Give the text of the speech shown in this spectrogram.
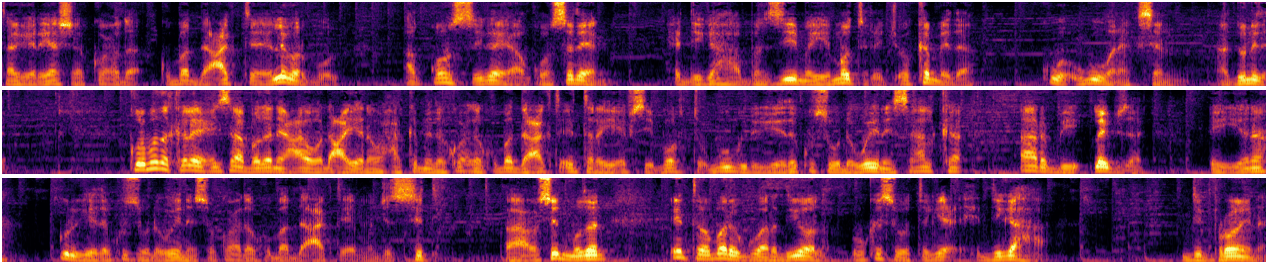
taageerayaasha kooxda kubadda cagta ee liverpool aqoonsiga ay aqoonsadeen xidigaha benzima iyo motrich oo ka mid ah kuwa ugu wanaagsan dunida kulamada kale ee xiisaha badan ee caawa dhacayana waxaa ka mid ah kooxda kubadda cagta inter iyo f c borto gurigeeda ku soo dhaweynaysa halka rb leipzig iyana gurigeeda ku soo dhaweynayso kooxda kubadda cagta ee manchester city. Waxaa xusid mudan in tababara guardiola uu ka soo tegay xidigaha debroyne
